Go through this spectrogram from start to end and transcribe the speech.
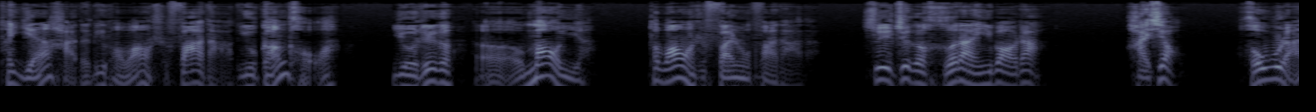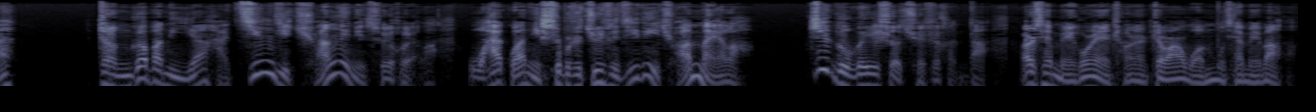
它沿海的地方往往是发达的，有港口啊，有这个呃贸易啊，它往往是繁荣发达的。所以这个核弹一爆炸，海啸、核污染。整个把你沿海经济全给你摧毁了，我还管你是不是军事基地，全没了。这个威慑确实很大，而且美国人也承认这玩意儿我们目前没办法。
